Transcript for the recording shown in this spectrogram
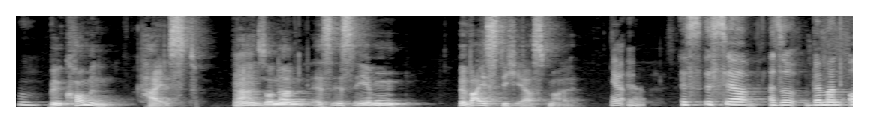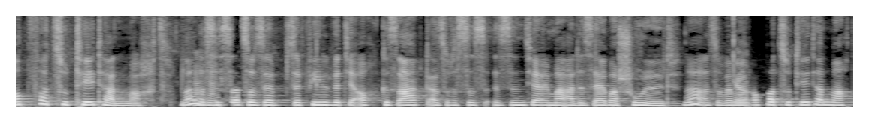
hm. willkommen heißt, ja, sondern es ist eben beweis dich erstmal. Ja. Es ist ja, also wenn man Opfer zu Tätern macht, ne, das mhm. ist also sehr, sehr viel wird ja auch gesagt, also das ist, es sind ja immer alle selber schuld. Ne? Also wenn ja. man Opfer zu Tätern macht,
